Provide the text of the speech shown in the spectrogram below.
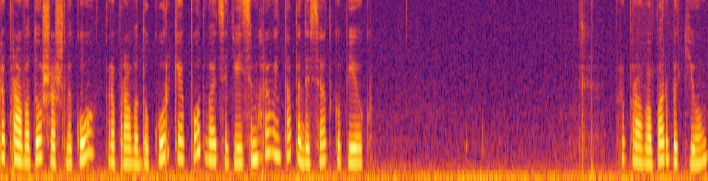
Приправа до шашлику, приправа до курки по 28 гривень та 50 копійок. Приправа барбекю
